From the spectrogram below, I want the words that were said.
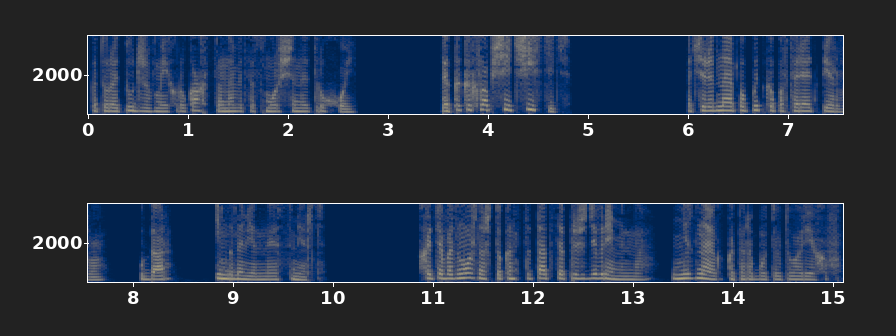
которые тут же в моих руках становятся сморщенной трухой. Да как их вообще чистить? Очередная попытка повторяет первую. Удар и мгновенная смерть. Хотя возможно, что констатация преждевременна. Не знаю, как это работает у орехов.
